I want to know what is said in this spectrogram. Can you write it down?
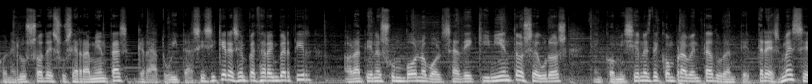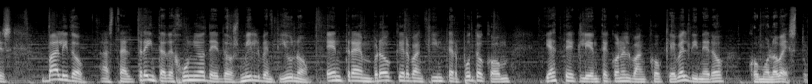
con el uso de sus herramientas gratuitas. Y si quieres empezar a invertir, ahora tienes un bono bolsa de 500 euros en comisiones de compra-venta durante tres meses, válido hasta el 30 de junio de 2021. Entra en brokerbankinter.com y hazte cliente con el banco que ve el dinero como lo ves tú.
